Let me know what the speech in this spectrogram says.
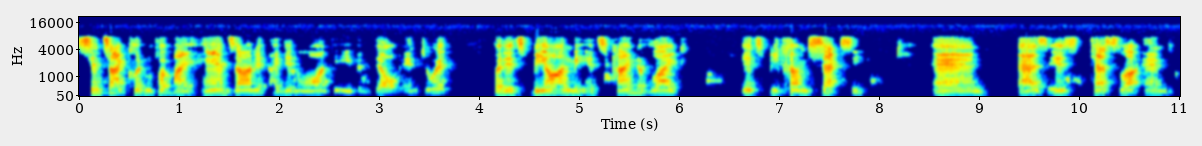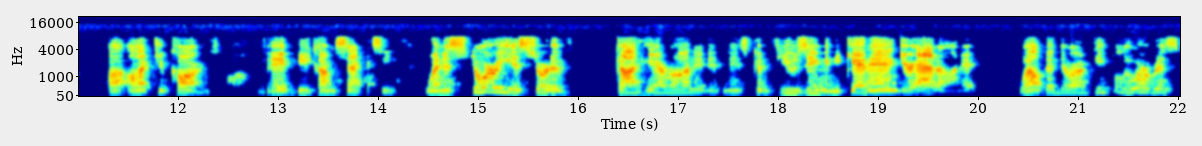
since I couldn't put my hands on it, I didn't want to even delve into it. But it's beyond me. It's kind of like it's become sexy. And as is Tesla and uh, electric cars, they've become sexy. When a story is sort of got hair on it and is confusing and you can't hang your hat on it, well, then there are people who are risk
